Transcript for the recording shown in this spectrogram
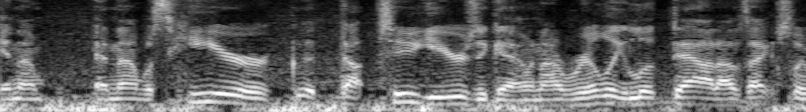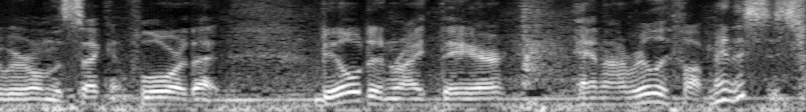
and I and I was here about two years ago, and I really looked out. I was actually we were on the second floor of that building right there, and I really thought, man, this is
